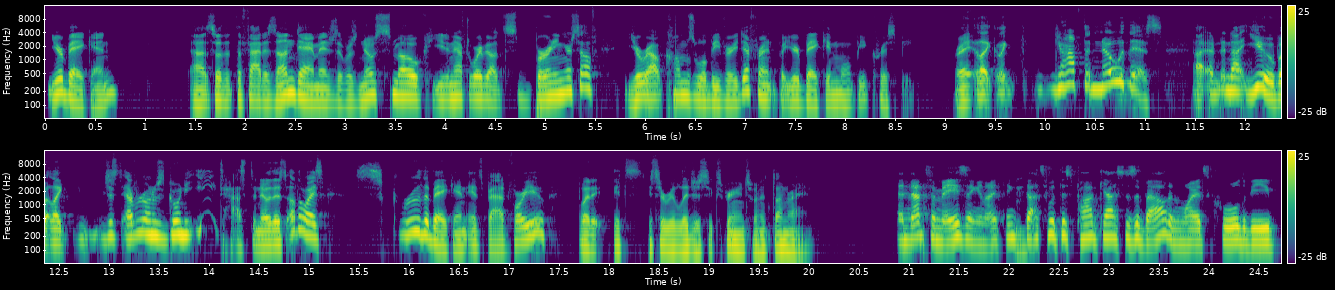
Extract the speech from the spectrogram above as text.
your bacon, uh, so that the fat is undamaged. There was no smoke. You didn't have to worry about burning yourself. Your outcomes will be very different, but your bacon won't be crispy, right? Like, like you have to know this. Uh, not you, but like just everyone who's going to eat has to know this. Otherwise, screw the bacon. It's bad for you, but it, it's it's a religious experience when it's done right. And that's amazing. And I think that's what this podcast is about and why it's cool to be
